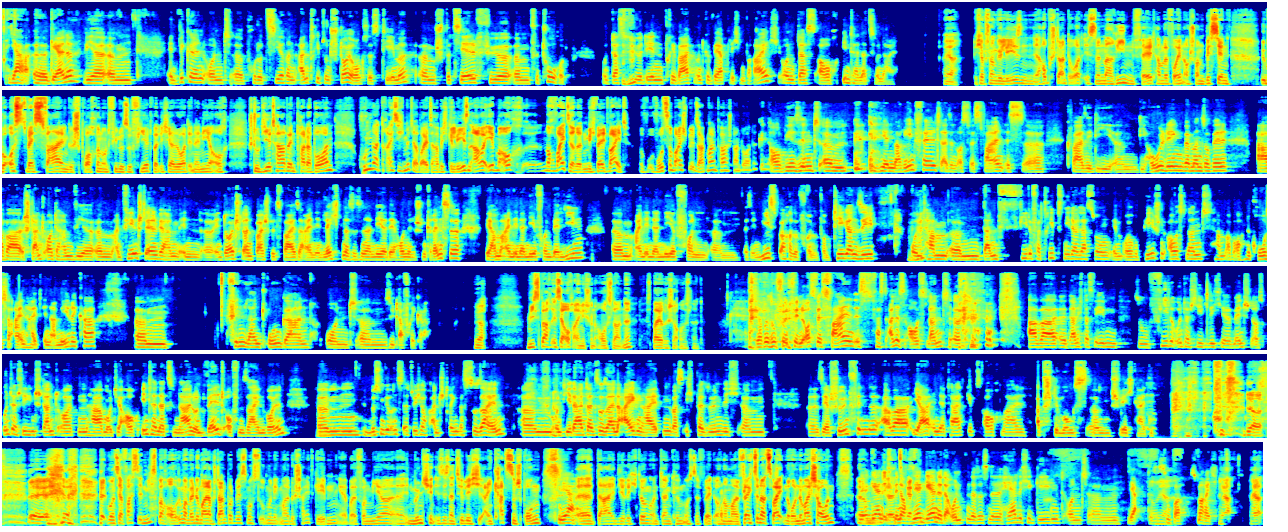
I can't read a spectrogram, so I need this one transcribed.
Ja, äh, gerne. Wir ähm, entwickeln und äh, produzieren Antriebs- und Steuerungssysteme ähm, speziell für, ähm, für Tore. Und das mhm. für den privaten und gewerblichen Bereich und das auch international. Ja, ich habe schon gelesen, der Hauptstandort ist in Marienfeld. Haben wir vorhin auch schon ein bisschen über Ostwestfalen gesprochen und philosophiert, weil ich ja dort in der Nähe auch studiert habe in Paderborn. 130 Mitarbeiter habe ich gelesen, aber eben auch äh, noch weitere, nämlich weltweit. Wo, zum Beispiel? Sag mal ein paar Standorte. Genau, wir sind ähm, hier in Marienfeld, also in Ostwestfalen ist äh, quasi die, ähm, die Holding, wenn man so will. Aber Standorte haben wir ähm, an vielen Stellen. Wir haben in, äh, in Deutschland beispielsweise einen in Lechten, das ist in der Nähe der holländischen Grenze. Wir haben einen in der Nähe von Berlin, ähm, einen in der Nähe von, ähm, also in Miesbach, also vom, vom Tegernsee. Mhm. Und haben ähm, dann viele Vertriebsniederlassungen im europäischen Ausland, haben aber auch eine große Einheit in Amerika, ähm, Finnland, Ungarn und ähm, Südafrika. Ja. Miesbach ist ja auch eigentlich schon Ausland, ne? Das bayerische Ausland. Ich glaube, so für, für den Ostwestfalen ist fast alles Ausland. Äh, aber äh, dadurch, dass wir eben so viele unterschiedliche Menschen aus unterschiedlichen Standorten haben und ja auch international und weltoffen sein wollen, mhm. ähm, müssen wir uns natürlich auch anstrengen, das zu sein. Ähm, und jeder hat halt so seine Eigenheiten, was ich persönlich ähm, äh, sehr schön finde. Aber ja, in der Tat gibt's auch mal Abstimmungsschwierigkeiten. ja, äh, hätten wir uns ja fast in Miesbach auch immer, wenn du mal am Standort bist, musst du unbedingt mal Bescheid geben, äh, weil von mir äh, in München ist es natürlich ein Katzensprung ja. äh, da in die Richtung und dann können wir uns da vielleicht auch nochmal, vielleicht zu einer zweiten Runde mal schauen. Sehr ähm, gerne, ich äh, bin auch sehr gerne da unten, das ist eine herrliche Gegend und ähm, ja, das oh, ist ja. super, das mache ich. Ja, ja.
